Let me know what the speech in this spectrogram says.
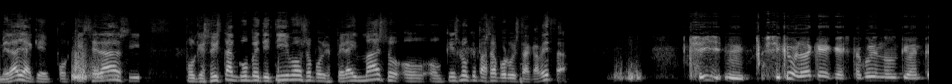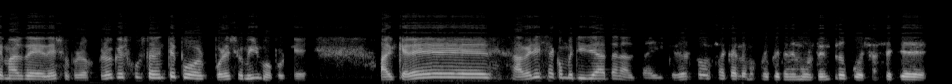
medalla, que por qué será así porque sois tan competitivos o porque esperáis más o, qué es lo que pasa por vuestra cabeza. Sí, mm, sí que es verdad que, está ocurriendo últimamente más de, eso, pero creo que es justamente por, por eso mismo, porque al querer, a ver esa competitividad tan alta y querer todo sacar lo mejor que tenemos dentro, pues hace que,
